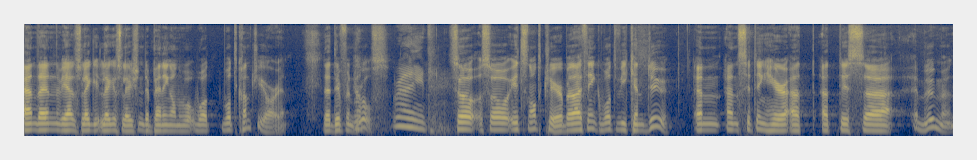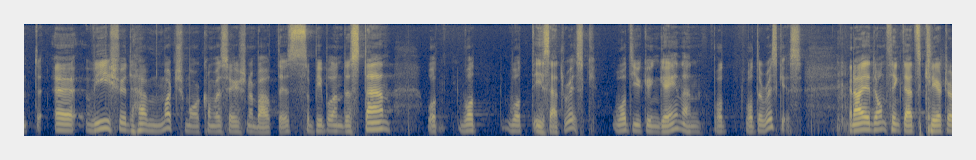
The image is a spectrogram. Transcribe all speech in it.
and then we have leg- legislation depending on what, what what country you are in. There are different rules. right. So, so it's not clear, but I think what we can do, and, and sitting here at, at this uh, movement, uh, we should have much more conversation about this so people understand what, what, what is at risk, what you can gain, and what, what the risk is. And I don't think that's clear to a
